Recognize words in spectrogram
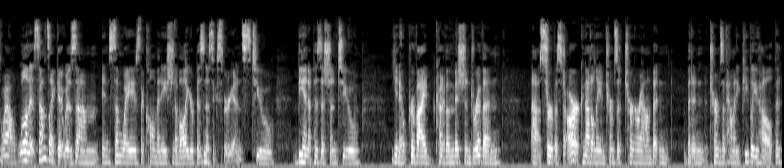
Wow. Well, and it sounds like it was um, in some ways the culmination of all your business experience to be in a position to, you know, provide kind of a mission driven uh, service to ARC, not only in terms of turnaround, but in but in terms of how many people you help. And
